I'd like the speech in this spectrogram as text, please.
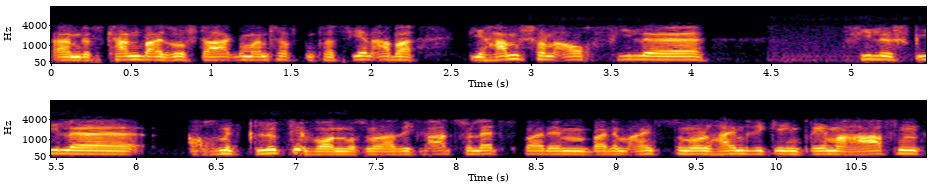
Ähm, das kann bei so starken Mannschaften passieren, aber die haben schon auch viele, viele Spiele auch mit Glück gewonnen, muss man. Also ich war zuletzt bei dem, bei dem 1 zu 0 Heimsieg gegen Bremerhaven.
